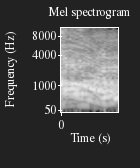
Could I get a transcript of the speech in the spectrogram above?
Oh!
